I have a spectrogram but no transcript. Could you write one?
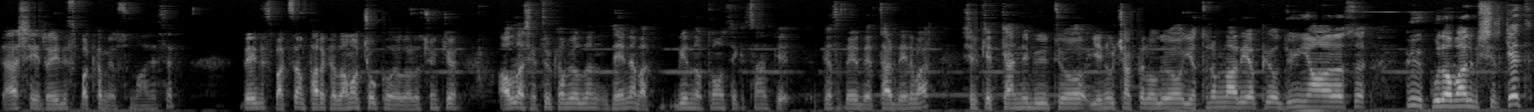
Her şey realist bakamıyorsun maalesef. Realist baksan para kazanmak çok kolay olurdu. Çünkü Allah aşkına Türk Hava Yolları'nın değerine bak. 1.18 tane pi- piyasa değeri defter değeri var. Şirket kendi büyütüyor, yeni uçaklar alıyor, yatırımlar yapıyor. Dünya arası büyük global bir şirket.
